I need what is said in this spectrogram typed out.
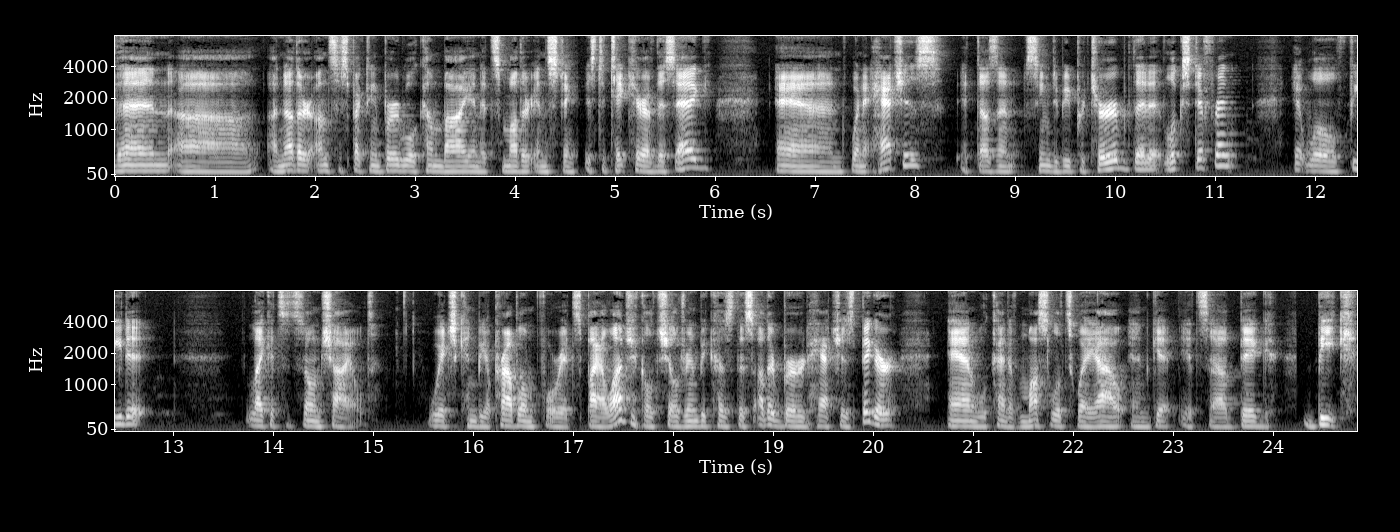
then uh, another unsuspecting bird will come by, and its mother instinct is to take care of this egg. And when it hatches, it doesn't seem to be perturbed that it looks different. It will feed it like it's its own child, which can be a problem for its biological children because this other bird hatches bigger and will kind of muscle its way out and get its uh, big beak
